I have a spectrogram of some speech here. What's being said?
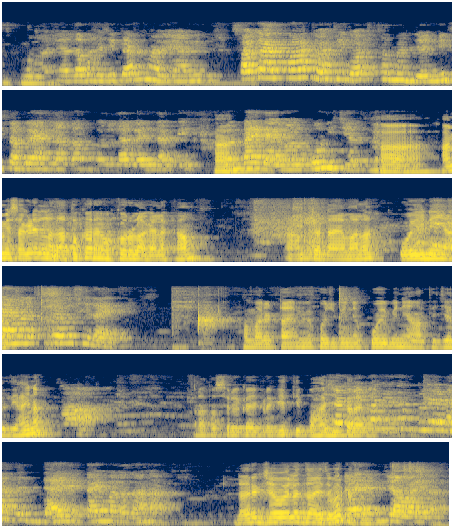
आणि आता भाजी करणार आहे आणि सगळ्यात महत्वाची गोष्ट म्हणजे मी सगळ्यांना काम करू लागायला हा. पण नाही काय मला कोणीच येत नाही. हा. आम्ही सगळ्यांना जातो कर करू लागायला काम. आमच्या टायमाला कोई नहीं आता. मला सगळं उशीर आहे हमारे टाइम में कुछ भी नहीं कोई भी नहीं आती जल्दी है ना? हा. तर आता सुरेखा इकडे घेते भाजी करायला. डायरेक्ट टायमाला जाणार. डायरेक्ट जेवायला जायचं बरं का? डायरेक्ट जेवायला.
